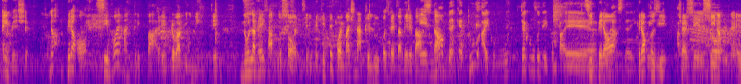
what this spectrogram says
e invece... No, però, se vuoi cantrippare, probabilmente non l'avrei fatto sorcery, perché te puoi immaginare che lui potrebbe avere E basta. no, perché tu hai comunque. Te comunque devi pompare. Sì, però, monasteri, però così, cioè, senso. sì, no, eh,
